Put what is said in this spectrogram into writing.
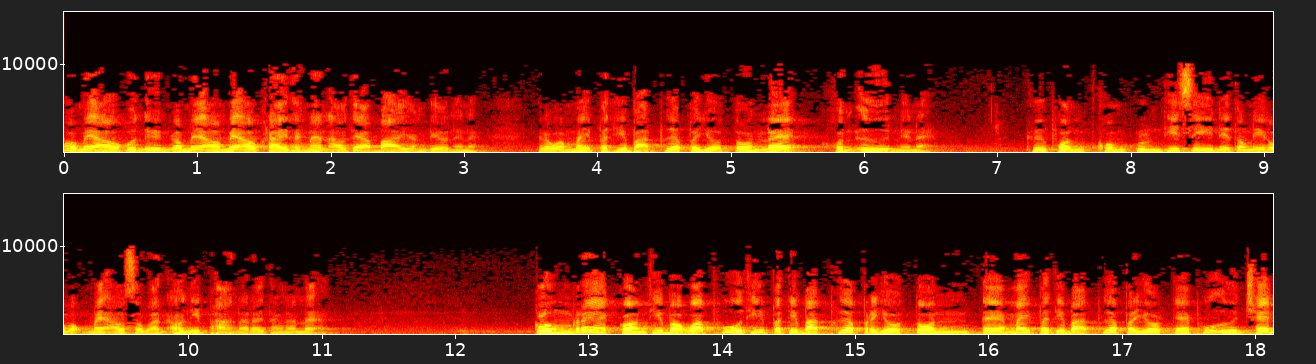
ก็ไม่เอาคนอื่น ก็ไม่เอาไม่เอาใครทั้งนั้นเอาแต่อบายอย่างเดียวเนี่ยนะเรียกว่าไม่ปฏิบัติเพื่อประโยชน์ตนและคนอื่นเนี่ยนะคือพลคมกลุ่มที่สี่ในตรงนี้เขาบอกไม่เอาสวรรค์เอานิพพานอะไรทั้งนั้นแหละกลุ่มแรกก่อนที่บอกว่าผู้ที่ปฏิบัติเพื่อประโยชน์ตน แต่ไม่ปฏิบัติเพื่อประโยชน์แก่ผู้อื่น เช่น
